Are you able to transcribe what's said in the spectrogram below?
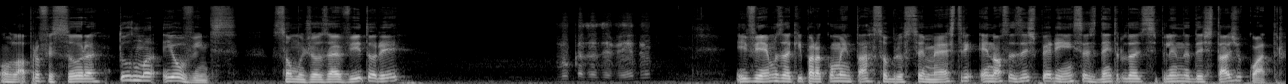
Olá, professora, turma e ouvintes. Somos José Vitor e Lucas Azevedo e viemos aqui para comentar sobre o semestre e nossas experiências dentro da disciplina de estágio 4.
